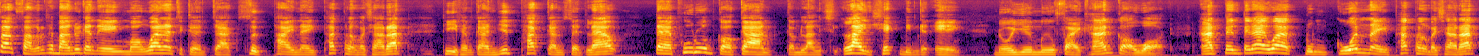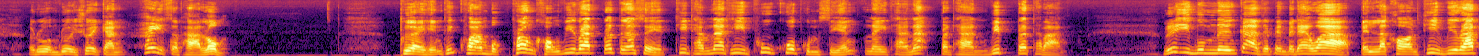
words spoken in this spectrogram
ฝากฝั่งรัฐบาลด้วยกันเอง มองว่าน่าจะเกิดจากศึกภายในพักพลังประชารัฐ ที่ทำการยึดพักกันเสร็จแล้ว แต่ผู้ร่วมก่อการกำลังไล่เช็คบินกันเอง โดยยืมมือฝ่ายค้านก่อวอร์ดอาจเป็นไปได้ว่ากลุ่มกวนในพักพลังประชารัฐร่วมด้วยช่วยกันให้สภาล่ม เพื่อเห็นถึงความบกพร่องของวิรัตรัตนเศษที่ทำหน้าที่ผู้ควบคุมเสียงในฐานะประธานวิปรัฐบาล หรืออีกมุมหนึ่งก็อาจจะเป็นไปได้ว่าเป็นละครที่วิรัต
